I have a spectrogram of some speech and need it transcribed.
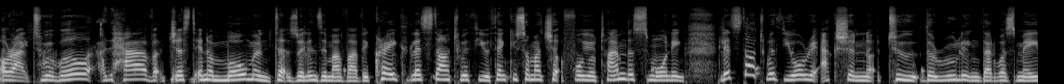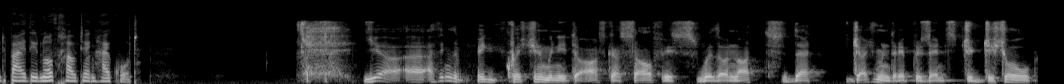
All right, we will have just in a moment Zwelinzima Vavi. Craig, let's start with you. Thank you so much for your time this morning. Let's start with your reaction to the ruling that was made by the North Gauteng High Court. Yeah, uh, I think the big question we need to ask ourselves is whether or not that judgment represents judicial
